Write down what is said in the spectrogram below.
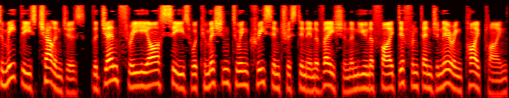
To meet these challenges, the Gen 3 ERCs were commissioned to increase interest in innovation and unify different engineering pipelines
